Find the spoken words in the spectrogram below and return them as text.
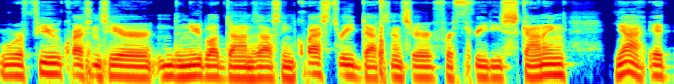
we're a few questions here. The New Blood Dan is asking Quest 3 depth sensor for 3D scanning yeah, it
